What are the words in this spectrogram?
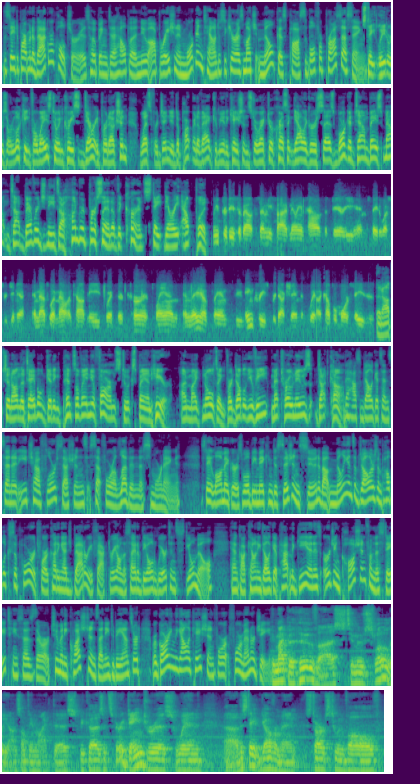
The State Department of Agriculture is hoping to help a new operation in Morgantown to secure as much milk as possible for processing. State leaders are looking for ways to increase dairy production. West Virginia Department of Ag Communications Director Crescent Gallagher says Morgantown based Mountaintop Beverage needs 100% of the current state dairy output. We produce about 75 million pounds of dairy in the state of West Virginia, and that's what Mountaintop needs with their current plan. And they have plans to increase production with a couple couple more phases. An option on the table getting Pennsylvania farms to expand here. I'm Mike Nolting for WVMetroNews.com. The House of Delegates and Senate each have floor sessions set for 11 this morning. State lawmakers will be making decisions soon about millions of dollars in public support for a cutting edge battery factory on the site of the old Weirton steel mill. Hancock County Delegate Pat McGeehan is urging caution from the state. He says there are too many questions that need to be answered regarding the allocation for Form Energy. It might behoove us to move slowly on something like this because it's very dangerous when uh, the state government starts to involve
